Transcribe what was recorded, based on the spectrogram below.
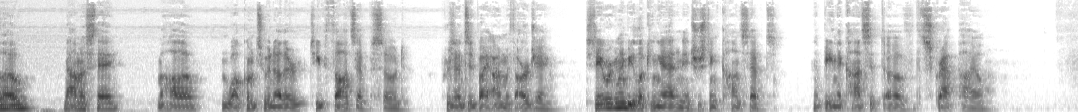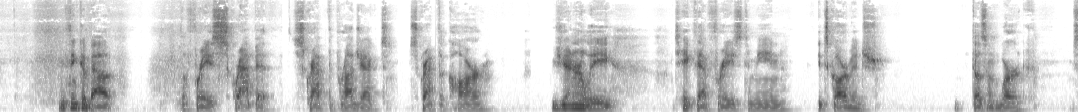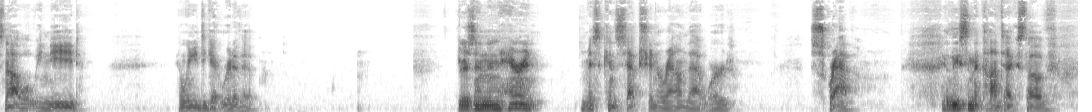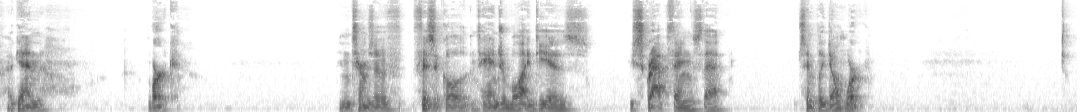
Hello, namaste, mahalo, and welcome to another Deep Thoughts episode presented by I'm with RJ. Today we're going to be looking at an interesting concept, that being the concept of the scrap pile. You think about the phrase scrap it, scrap the project, scrap the car, we generally take that phrase to mean it's garbage, doesn't work, it's not what we need and we need to get rid of it. There's an inherent misconception around that word, scrap, at least in the context of, again, work. In terms of physical and tangible ideas, we scrap things that simply don't work.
